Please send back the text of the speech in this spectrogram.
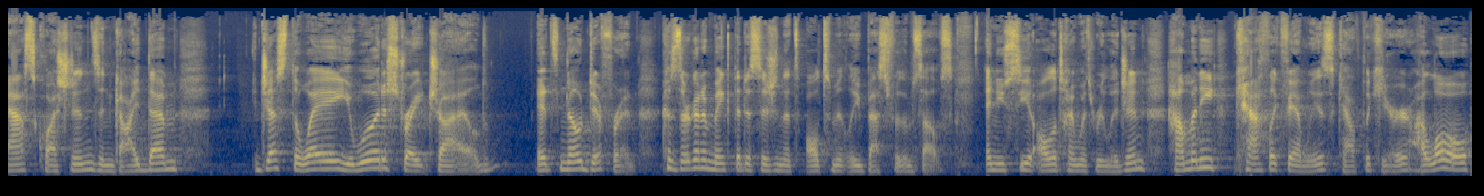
ask questions and guide them just the way you would a straight child it's no different because they're going to make the decision that's ultimately best for themselves. And you see it all the time with religion. How many Catholic families, Catholic here, hello,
